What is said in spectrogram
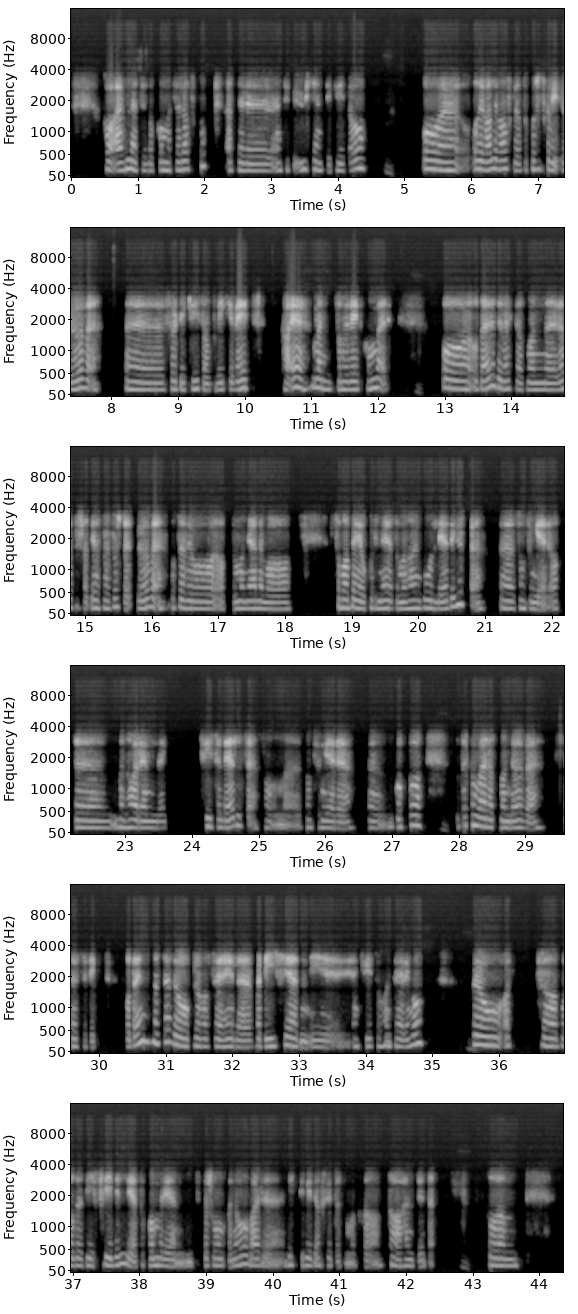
ha evne til å komme seg raskt opp etter eh, en type ukjente krise òg. Og, eh, og, det er veldig vanskelig. altså Hvordan skal vi øve uh, for de krisene som vi ikke vet hva er, men som vi vet kommer. Og, og der er det viktig at man rett og slett ja, for det første øver. Og så er det jo at man gjerne må samarbeide og koordinere så man har en god ledergruppe uh, som fungerer. At uh, man har en kriseledelse som, eh, som fungerer uh, godt på. Så det kan være at man øver spesifikt på den, men så er det å prøve å se hele verdikjeden i en krisehåndtering òg. Fra både de frivillige som kommer i en situasjon, kan òg være viktige bidragsytere som man skal ta hensyn til. Så um,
